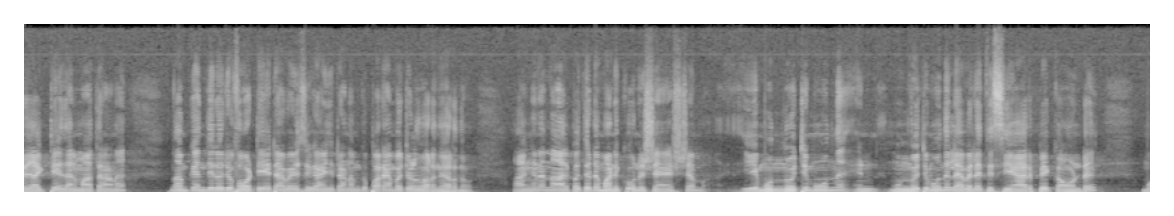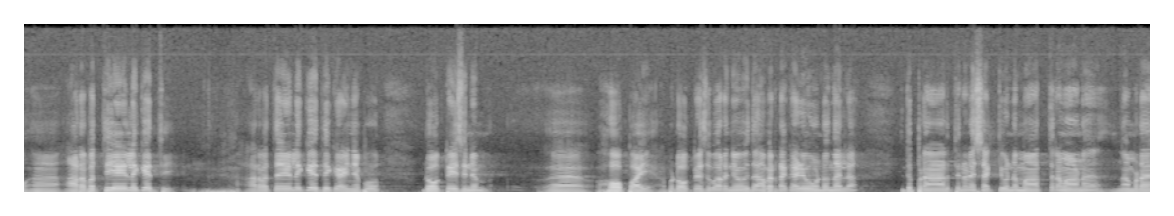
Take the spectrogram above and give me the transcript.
റിയാക്ട് ചെയ്താൽ മാത്രമാണ് നമുക്ക് എന്തെങ്കിലും ഒരു ഫോർട്ടി എയ്റ്റ് അവേഴ്സ് കഴിഞ്ഞിട്ടാണ് നമുക്ക് പറയാൻ പറ്റുള്ളൂ എന്ന് പറഞ്ഞായിരുന്നു. അങ്ങനെ നാൽപ്പത്തെട്ട് മണിക്കൂറിന് ശേഷം ഈ മുന്നൂറ്റി മൂന്ന് മുന്നൂറ്റി മൂന്ന് ലെവലെത്തി സി ആർ പി കൗണ്ട് അറുപത്തിയേഴിലേക്ക് എത്തി. അറുപത്തേഴിലേക്ക് എത്തിക്കഴിഞ്ഞപ്പോൾ ഡോക്ടേഴ്സിനും ഹോപ്പായി. അപ്പോൾ ഡോക്ടേഴ്സ് പറഞ്ഞു ഇത് അവരുടെ കഴിവുകൊണ്ടൊന്നല്ല ഇത് പ്രാർത്ഥനയുടെ ശക്തി കൊണ്ട് മാത്രമാണ് നമ്മുടെ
